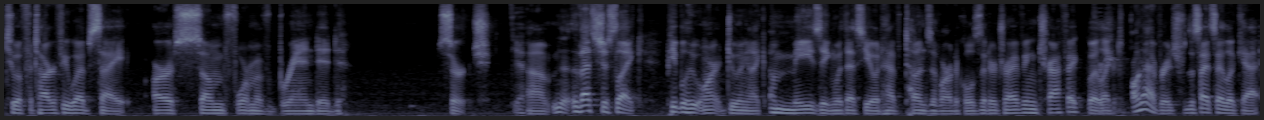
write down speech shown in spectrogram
to a photography website are some form of branded search. Yeah. Um, that's just like people who aren't doing like amazing with SEO and have tons of articles that are driving traffic. But for like sure. on average, for the sites I look at,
